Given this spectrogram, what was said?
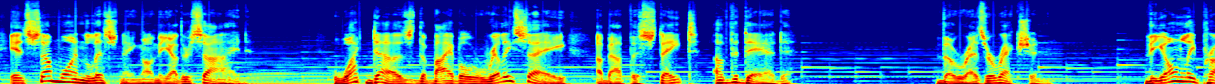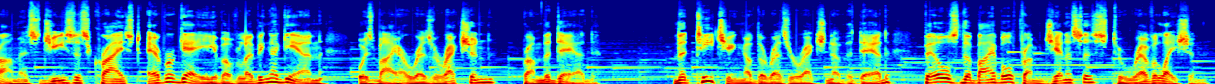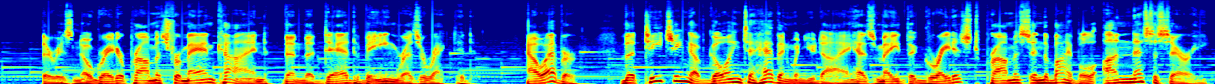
Is someone listening on the other side? What does the Bible really say about the state of the dead? The Resurrection. The only promise Jesus Christ ever gave of living again was by a resurrection from the dead. The teaching of the resurrection of the dead fills the Bible from Genesis to Revelation. There is no greater promise for mankind than the dead being resurrected. However, the teaching of going to heaven when you die has made the greatest promise in the Bible unnecessary.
